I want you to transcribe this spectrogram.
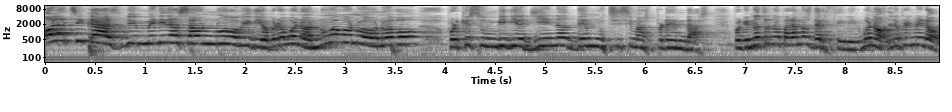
Hola chicas, bienvenidas a un nuevo vídeo, pero bueno, nuevo, nuevo, nuevo, porque es un vídeo lleno de muchísimas prendas, porque nosotros no paramos de recibir. Bueno, lo primero,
